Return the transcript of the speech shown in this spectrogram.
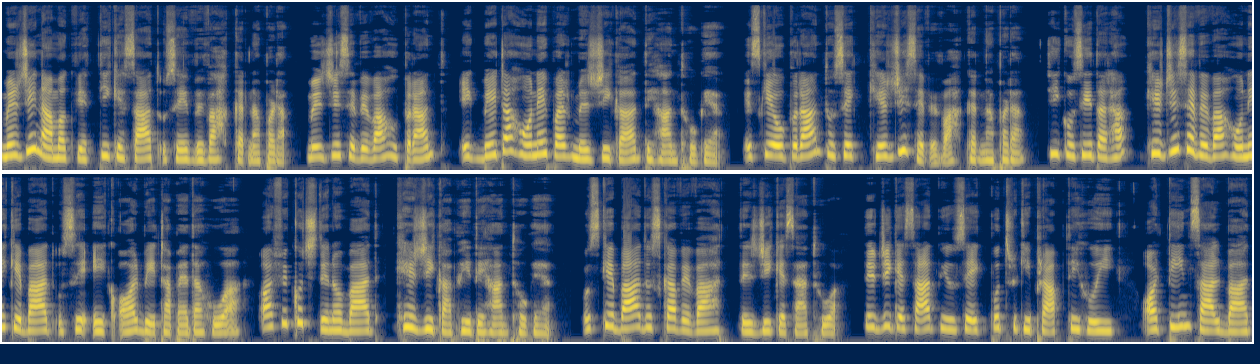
मिर्जी नामक व्यक्ति के साथ उसे विवाह करना पड़ा। मिर्जी से विवाह उपरांत एक बेटा होने पर मिर्जी का देहांत हो गया। इसके उपरांत उसे खिरजी से विवाह करना पड़ा। ठीक उसी तरह खिरजी से विवाह होने के बाद उसे एक और बेटा पैदा हुआ और फिर कुछ दिनों बाद खिरजी का भी देहांत हो गया। उसके बाद उसका विवाह तिरजी के साथ हुआ। तिरजी के साथ भी उसे एक पुत्र की प्राप्ति हुई और तीन साल बाद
